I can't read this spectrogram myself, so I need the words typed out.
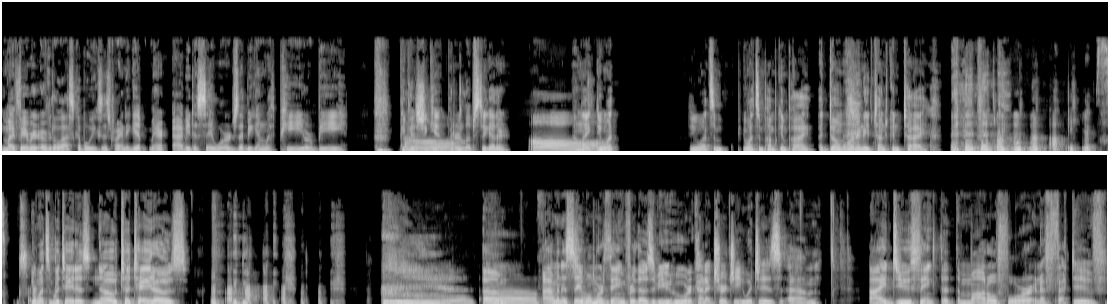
my favorite over the last couple weeks is trying to get Abby to say words that begin with P or B because she can't put her lips together. Oh. I'm like, do you want, do you want some, you want some pumpkin pie? I don't want any pumpkin pie. Such You want some potatoes? No potatoes. Oh, I'm going to say one more thing for those of you who are kind of churchy, which is um, I do think that the model for an effective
